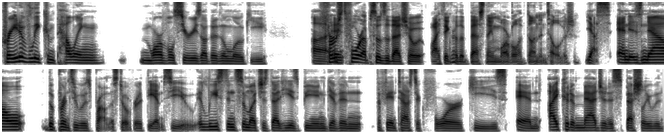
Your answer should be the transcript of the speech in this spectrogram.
creatively compelling Marvel series other than Loki. Uh, First and- four episodes of that show, I think, are the best thing Marvel have done in television. yes, and is now the prince who was promised over at the MCU, at least in so much as that he is being given the Fantastic Four keys. And I could imagine, especially with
